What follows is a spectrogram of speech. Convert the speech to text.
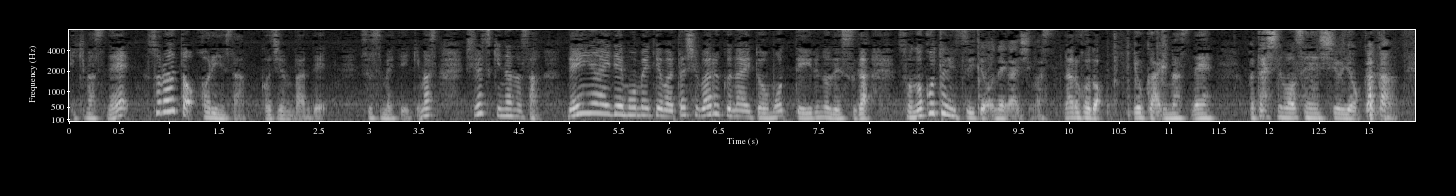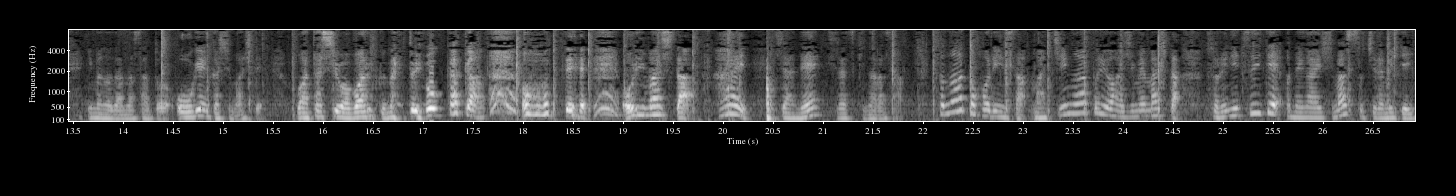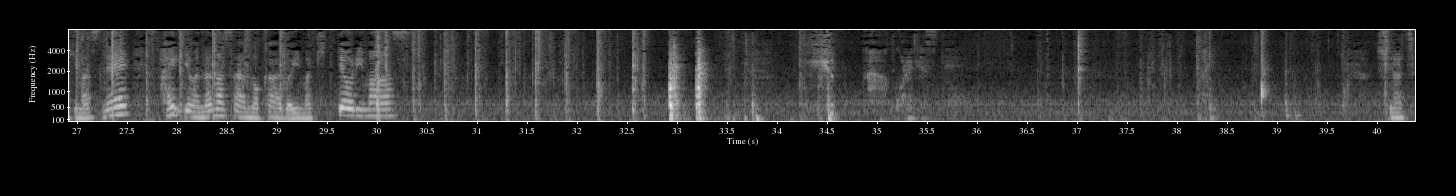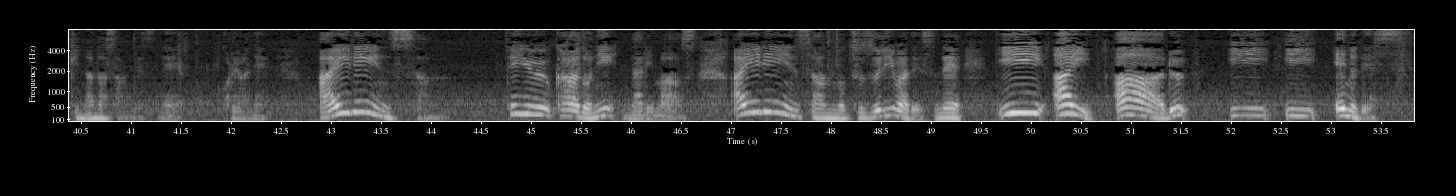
ー、いきますね。その後ホリンさんご順番で。進めていきます。白月奈々さん恋愛で揉めて私悪くないと思っているのですがそのことについてお願いします。なるほど。よくありますね。私も先週4日間今の旦那さんと大喧嘩しまして私は悪くないと4日間思っておりました。はい。じゃあね白月奈々さん。その後堀ンさんマッチングアプリを始めました。それについてお願いします。そちら見ていきますね。はい。では奈々さんのカード今切っておりますヒュッあこれですねはい白月奈々さんですねこれはねアイリーンさんっていうカードになります。アイリーンさんの綴りはですね、E-I-R-E-E-N です。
